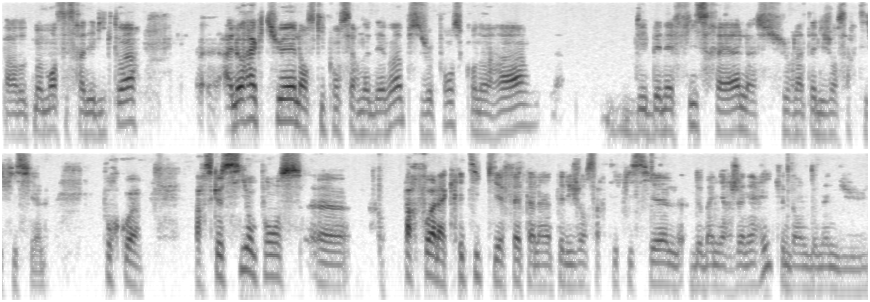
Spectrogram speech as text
par d'autres moments, ce sera des victoires. À l'heure actuelle, en ce qui concerne DevOps, je pense qu'on aura des bénéfices réels sur l'intelligence artificielle. Pourquoi? Parce que si on pense parfois la critique qui est faite à l'intelligence artificielle de manière générique dans le domaine du,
